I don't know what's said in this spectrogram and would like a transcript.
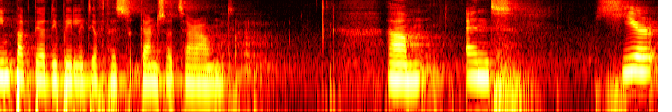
impact the audibility of the gunshots around. Um, and here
